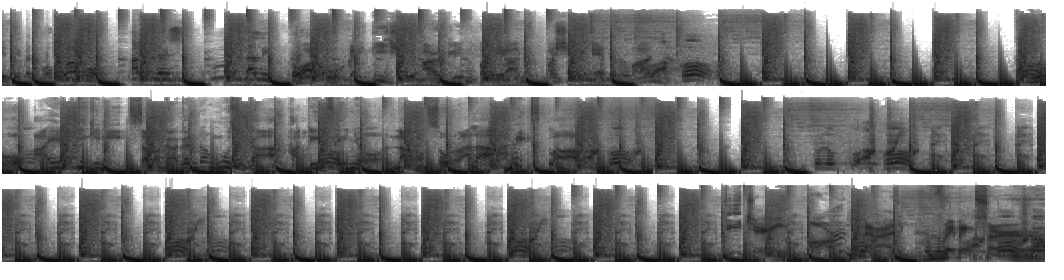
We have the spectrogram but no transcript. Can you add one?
Hindi man ako gwapo, at least may talento. Wow, kay DJ Arglin pala yan. Pa-share et naman. Ako. Kayo ay nakikinig sa magagandang musika hatid sa inyo ng Sorala Remixer.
